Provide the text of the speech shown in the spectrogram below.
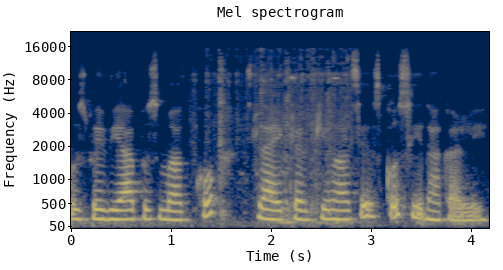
उस पर भी आप उस मार्क को सिलाई करके वहाँ से उसको सीधा कर ली।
